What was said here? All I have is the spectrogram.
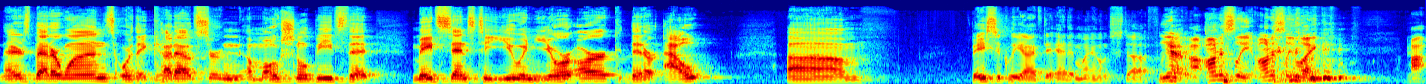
there's better ones, or they cut out certain emotional beats that made sense to you and your arc that are out. Um, basically, I have to edit my own stuff. Yeah, right? uh, honestly, honestly, like, I,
